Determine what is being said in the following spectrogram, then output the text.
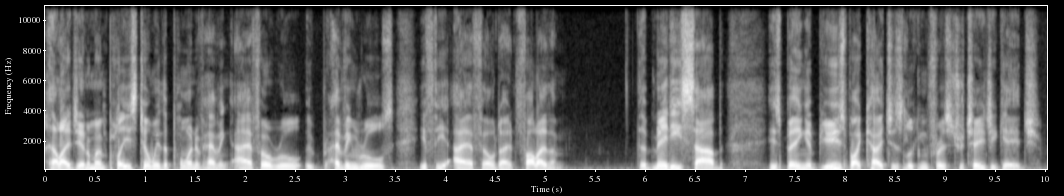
Hello, gentlemen. Please tell me the point of having AFL rule having rules if the AFL don't follow them. The Medi sub is being abused by coaches looking for a strategic edge.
